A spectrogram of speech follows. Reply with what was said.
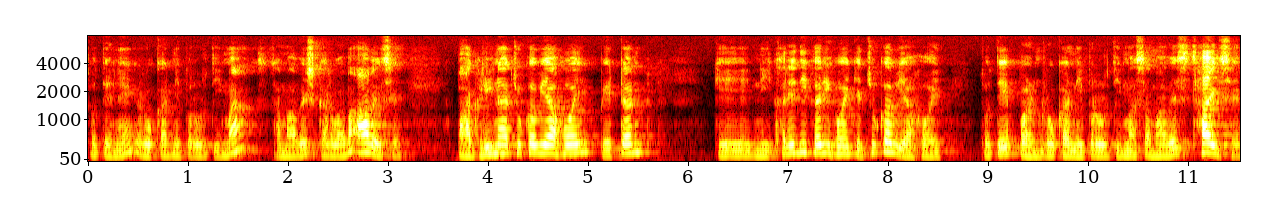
તો તેને રોકાણની પ્રવૃત્તિમાં સમાવેશ કરવામાં આવે છે. પાઘડીના ચૂકવ્યા હોય, પેટન્ટ કે ની ખરીદી કરી હોય કે ચૂકવ્યા હોય, તો તે પણ રોકાણની પ્રવૃત્તિમાં સમાવેશ થાય છે.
